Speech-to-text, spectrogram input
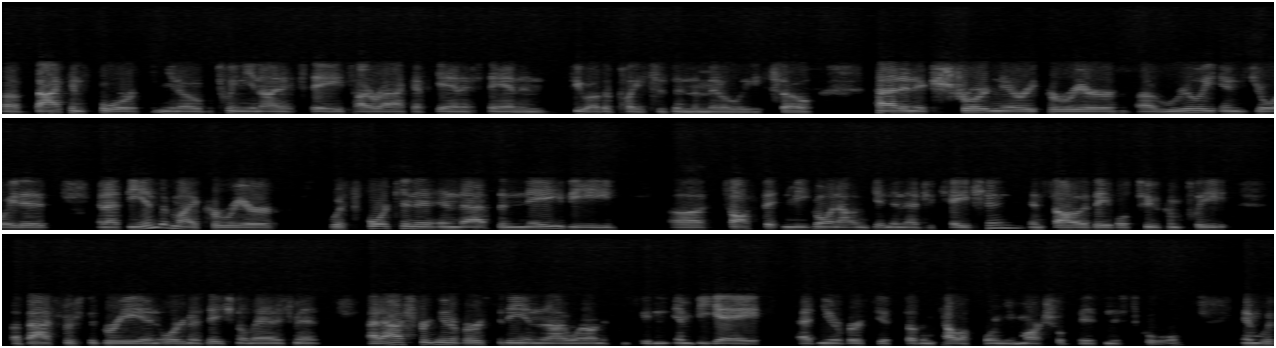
uh, back and forth, you know, between the United States, Iraq, Afghanistan, and a few other places in the Middle East. So had an extraordinary career, uh, really enjoyed it. And at the end of my career, was fortunate in that the Navy uh, saw fit in me going out and getting an education. And so I was able to complete a bachelor's degree in organizational management at Ashford University. And then I went on to complete an MBA at University of Southern California Marshall Business School and was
